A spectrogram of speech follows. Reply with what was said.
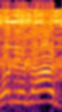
ஓட்டுங்க சார்.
